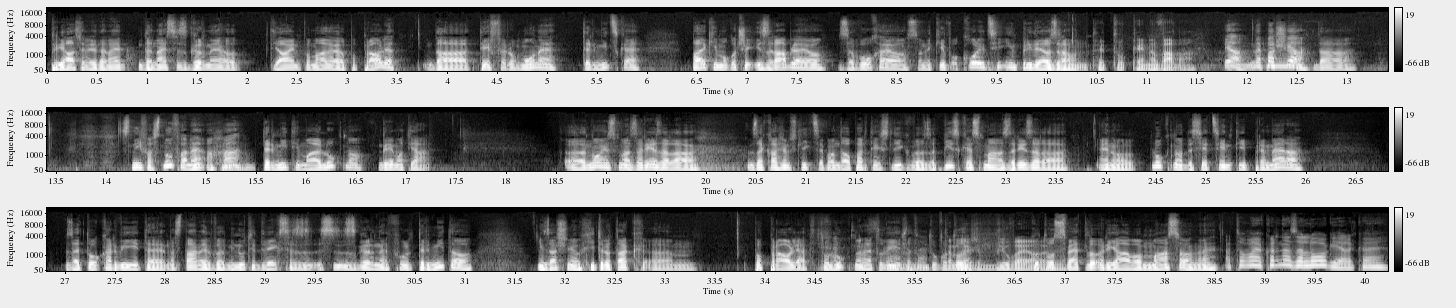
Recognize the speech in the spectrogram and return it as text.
prijatelje, da naj, da naj se zgrnejo tja in pomagajo popravljati, da te feromone, termitske, pajki mogoče izrabljajo, zavohajo, so nekje v okolici in pridejo zraven. To je tukaj navaba. Ja, ne pač ja, da snifa, snufa, ne? aha, uh -huh. termiti imajo luknjo, gremo tja. Uh, no, in smo zarezali, zdaj kažem slike, pa dal par teh slik v zapiske, smo zarezali eno luknjo, 10 cm premera. Zdaj to, kar vidite, nastane v minuti dveh, se zgrne full termitov in začnejo hitro tako um, popravljati to luknjo. Ne, to vidite, Svašta. tu kot to, bljuvajo. kot to svetlo rjavo maso. Ne. A to imajo kar na zalogi, ali kaj?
